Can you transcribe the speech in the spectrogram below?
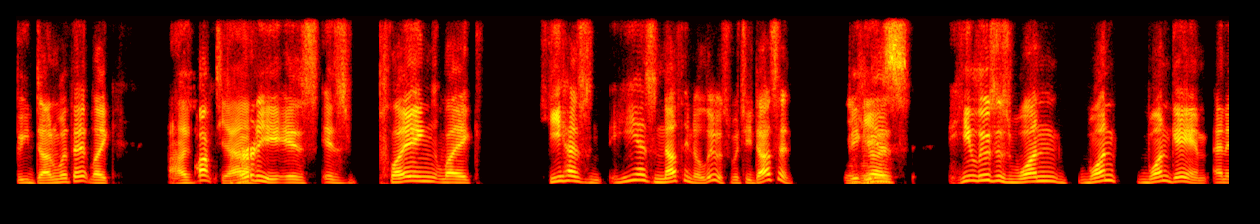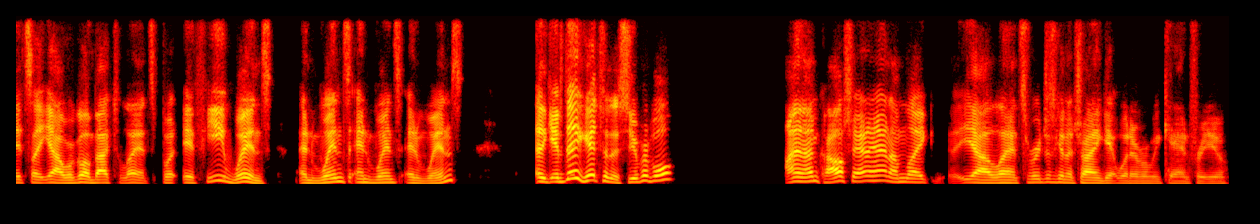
be done with it? Like I yeah. Purdy is is playing like he has he has nothing to lose, which he doesn't Mhm. because he loses one one one game and it's like yeah we're going back to Lance, but if he wins and wins and wins and wins, like if they get to the Super Bowl, I'm Kyle Shanahan. I'm like yeah Lance, we're just gonna try and get whatever we can for you.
